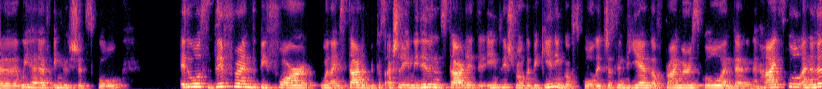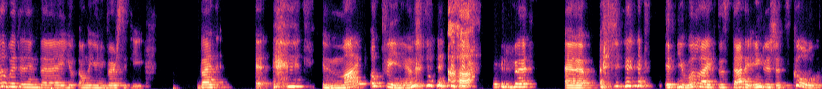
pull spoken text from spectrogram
uh, we have english at school it was different before when I started because actually we didn't start English from the beginning of school. It's just in the end of primary school and then in the high school and a little bit in the on the university. But uh, in my opinion, uh-huh. if, uh, if you would like to study English at school,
